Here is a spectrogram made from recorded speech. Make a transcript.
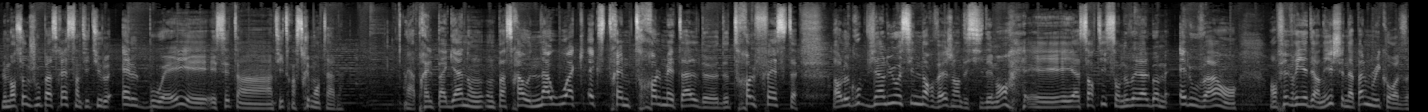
Le morceau que je vous passerai s'intitule El et, c'est un titre instrumental. Après le Pagan, on, passera au Nawak Extreme Troll Metal de, Trollfest. Alors le groupe vient lui aussi de Norvège, hein, décidément, et, a sorti son nouvel album Eluva en, en février dernier chez Napalm Records.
